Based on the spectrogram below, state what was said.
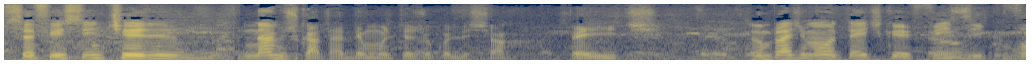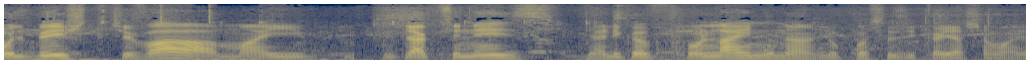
să fiu sincer, n-am jucat atât de multe jocuri de șah pe aici. Îmi place mai mult aici că e fizic, vorbești ceva, mai interacționezi, adică online, na, nu pot să zic că e așa mare.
